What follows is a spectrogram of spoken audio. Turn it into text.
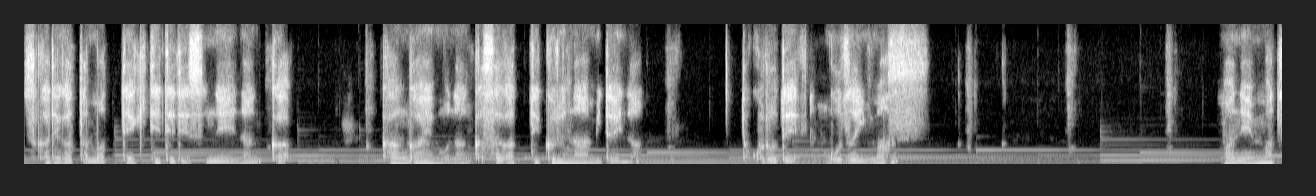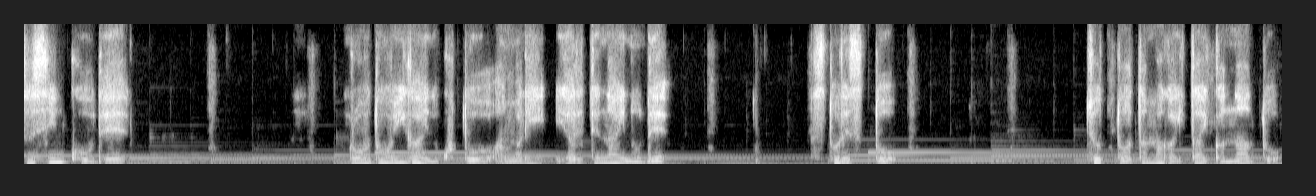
疲れが溜まってきててですねなんか考えもなんか下がってくるなみたいなところでございます。まあ年末進行で労働以外のことをあまりやれてないので、ストレスと、ちょっと頭が痛いかなと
